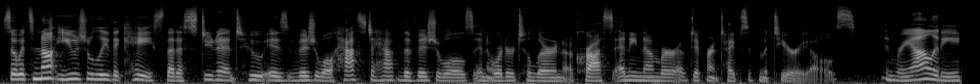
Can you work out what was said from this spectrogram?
So it's not usually the case that a student who is visual has to have the visuals in order to learn across any number of different types of materials. In reality,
